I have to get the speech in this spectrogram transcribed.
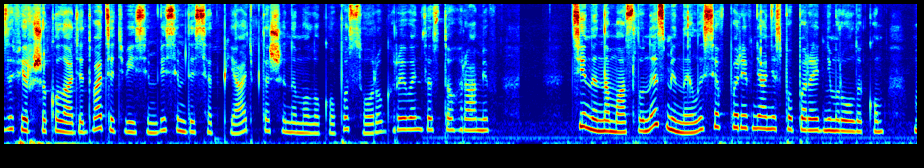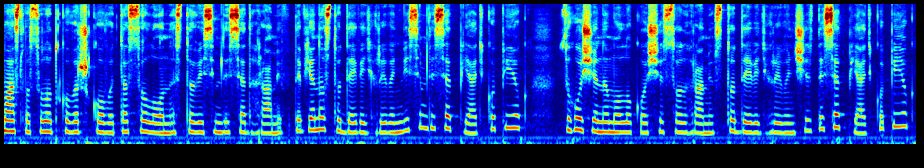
Зефір в шоколаді 28,85, пташине молоко по 40 гривень за 100 грамів. Ціни на масло не змінилися в порівнянні з попереднім роликом. Масло солодковершкове та солоне 180 грамів 99 гривень 85 копійок. Згущене молоко 600 грамів 109 гривень 65 копійок.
